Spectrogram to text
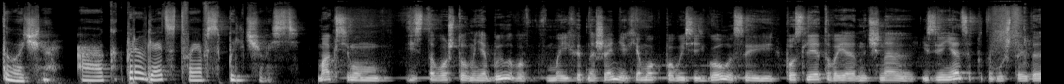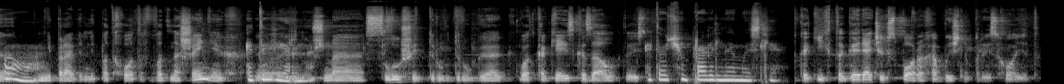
Точно. А как проявляется твоя вспыльчивость? Максимум из того, что у меня было в моих отношениях, я мог повысить голос, и после этого я начинаю извиняться, потому что это О. неправильный подход в отношениях. Это э, верно. Нужно слушать друг друга, вот как я и сказал. То есть это очень правильные мысли. В каких-то горячих спорах обычно происходит.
